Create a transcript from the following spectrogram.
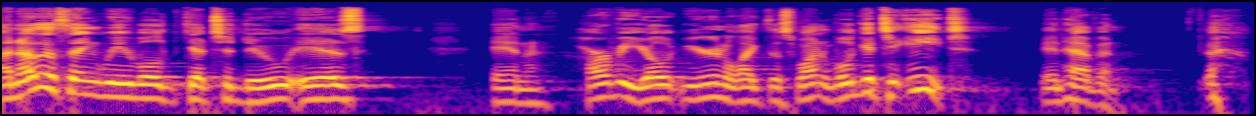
Another thing we will get to do is, and Harvey, you're going to like this one, we'll get to eat in heaven.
